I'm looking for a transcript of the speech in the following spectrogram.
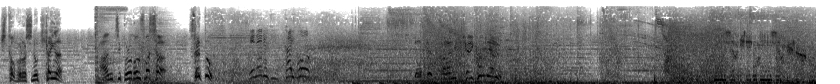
人殺しの機械がアンチプロトンスマッシャーセット!エネルギー解放。どてっラに蹴り込んでやる!無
